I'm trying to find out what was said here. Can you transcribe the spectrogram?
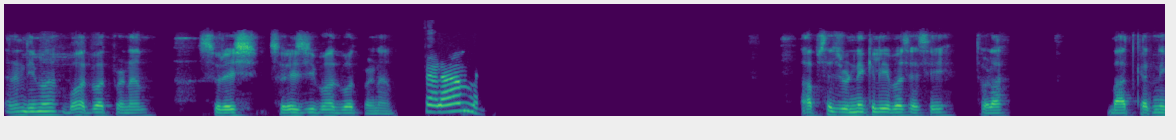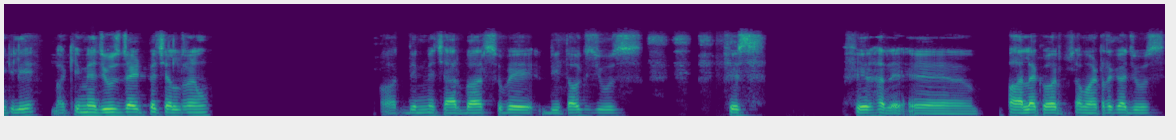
आनंदी बहुत बहुत प्रणाम। सुरेश सुरेश जी बहुत बहुत प्रणाम। प्रणाम। आपसे जुड़ने के लिए बस ऐसे ही थोड़ा बात करने के लिए। बाकी मैं जूस डाइट पे चल रहा हूँ। और दिन में चार बार सुबह डिटॉक्स जूस फिर फिर हरे पालक और टमाटर का जूस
